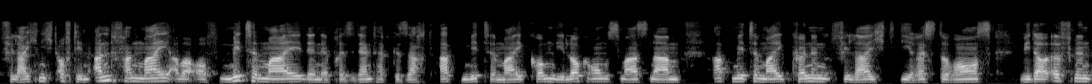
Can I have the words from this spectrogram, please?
vielleicht nicht auf den Anfang Mai, aber auf Mitte Mai, denn der Präsident hat gesagt, ab Mitte Mai kommen die Lockerungsmaßnahmen, ab Mitte Mai können vielleicht die Restaurants wieder öffnen,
